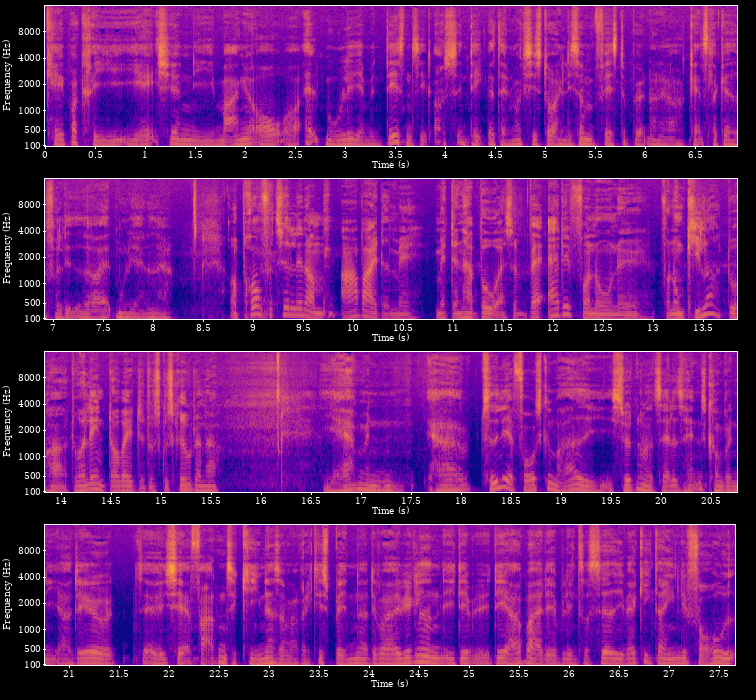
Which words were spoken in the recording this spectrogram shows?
kaperkrige i Asien i mange år og alt muligt, jamen det er sådan set også en del af Danmarks historie, ligesom festebønderne og kanslergade for livet og alt muligt andet er. Og prøv at fortælle lidt om arbejdet med, med den her bog. Altså, hvad er det for nogle, øh, for nogle kilder, du har, du har lænt op af, det du skulle skrive den her? Ja, men jeg har tidligere forsket meget i 1700-tallets handelskompanier, og det er jo især farten til Kina, som er rigtig spændende, og det var i virkeligheden i det, i det arbejde, jeg blev interesseret i, hvad gik der egentlig forud?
